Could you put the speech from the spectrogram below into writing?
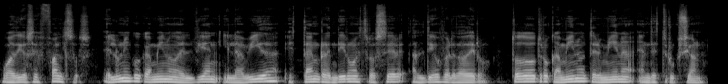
o a dioses falsos. El único camino del bien y la vida está en rendir nuestro ser al Dios verdadero. Todo otro camino termina en destrucción.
